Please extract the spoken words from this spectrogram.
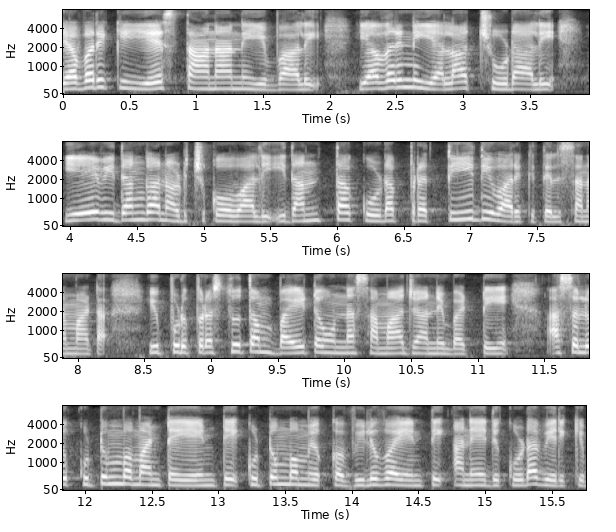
ఎవరికి ఏ స్థానాన్ని ఇవ్వాలి ఎవరిని ఎలా చూడాలి ఏ విధంగా నడుచుకోవాలి ఇదంతా కూడా ప్రతీది వారికి తెలుసు అన్నమాట ఇప్పుడు ప్రస్తుతం బయట ఉన్న సమాజాన్ని బట్టి అసలు కుటుంబం అంటే ఏంటి కుటుంబం యొక్క విలువ ఏంటి అనేది కూడా వీరికి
